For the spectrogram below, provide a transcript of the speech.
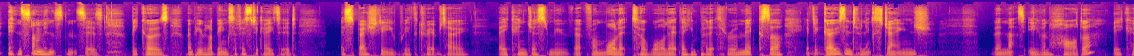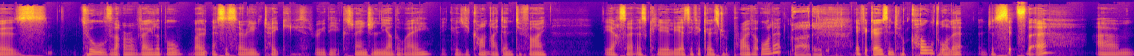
in some instances because when people are being sophisticated, especially with crypto, they can just move it from wallet to wallet. They can put it through a mixer. If it mm. goes into an exchange, then that's even harder because tools that are available won't necessarily take you through the exchange in the other way because you can't identify the asset as clearly as if it goes to a private wallet. Got it. If it goes into a cold wallet and just sits there, um,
